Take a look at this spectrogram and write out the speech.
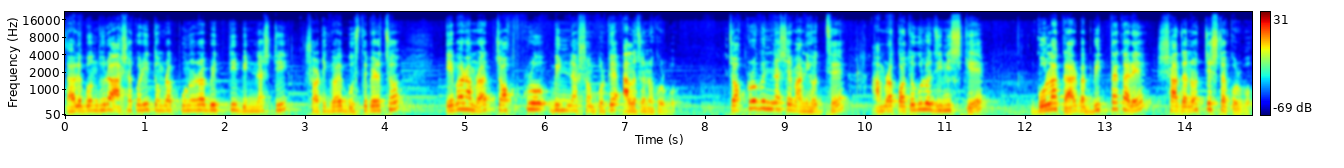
তাহলে বন্ধুরা, আশা করি তোমরা পুনরাবৃত্তির বিন্যাসটি সঠিকভাবে বুঝতে পেরেছ। এবার আমরা চক্র বিন্যাস সম্পর্কে আলোচনা করব। চক্র বিন্যাসের মানে হচ্ছে আমরা কতগুলো জিনিসকে গোলাকার বা বৃত্তাকারে সাজানোর চেষ্টা করব।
